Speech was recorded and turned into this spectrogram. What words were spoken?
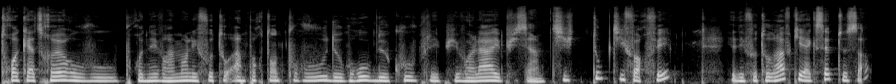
3-4 heures où vous prenez vraiment les photos importantes pour vous, de groupe, de couple, et puis voilà, et puis c'est un petit, tout petit forfait. Il y a des photographes qui acceptent ça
